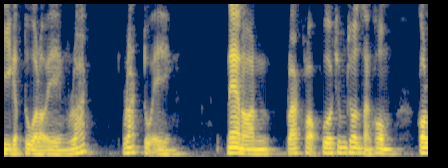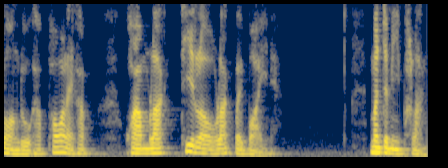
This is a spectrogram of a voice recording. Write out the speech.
ดีกับตัวเราเอง รักรักตัวเอง แน่นอนรักครอบครัวชุมชนสังคมก็ลองดูครับ เพราะว่าอะไรครับ ความรักที่เรารักบ่อยๆเนี่ยมันจะมีพลัง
